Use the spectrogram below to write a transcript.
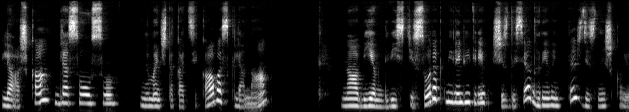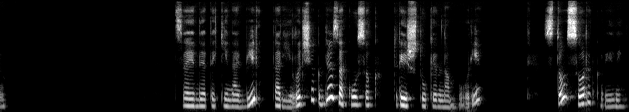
Пляшка для соусу, не менш така цікава, скляна. На об'єм 240 мл 60 гривень, теж зі знижкою. Це йде такий набір тарілочок для закусок. 3 штуки в наборі 140 гривень.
